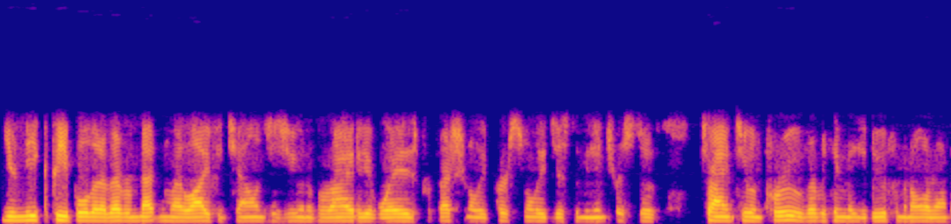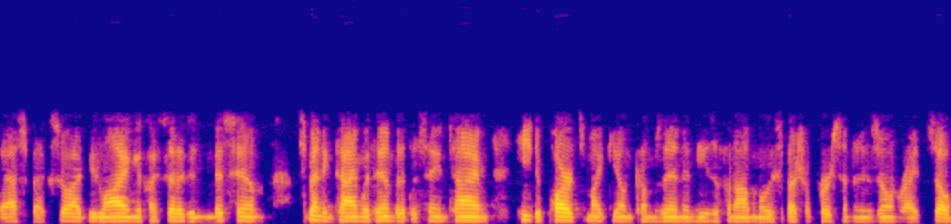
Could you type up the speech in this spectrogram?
unique people that I've ever met in my life. He challenges you in a variety of ways, professionally, personally, just in the interest of trying to improve everything that you do from an all around aspect. So I'd be lying if I said I didn't miss him spending time with him, but at the same time he departs, Mike Young comes in and he's a phenomenally special person in his own right. So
